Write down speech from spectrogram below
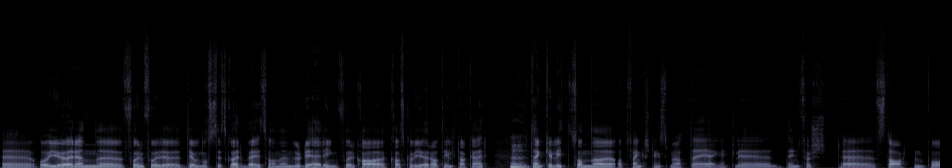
eh, og gjør en eh, form for eh, diagnostisk arbeid, sånn en vurdering for hva, hva skal vi gjøre av tiltak her. Jeg tenker litt sånn eh, at fengslingsmøtet er egentlig den første starten på,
